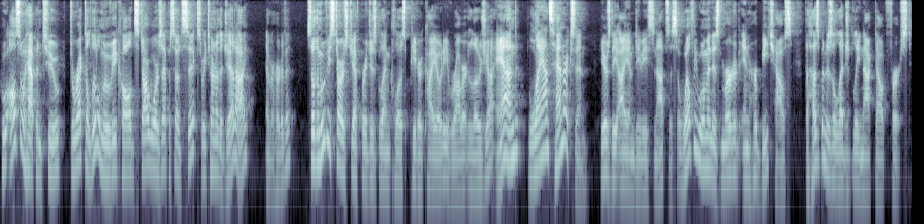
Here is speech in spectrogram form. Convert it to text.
who also happened to direct a little movie called Star Wars Episode 6 Return of the Jedi. Ever heard of it? So the movie stars Jeff Bridges, Glenn Close, Peter Coyote, Robert Loggia, and Lance Henriksen. Here's the IMDb synopsis A wealthy woman is murdered in her beach house. The husband is allegedly knocked out first.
